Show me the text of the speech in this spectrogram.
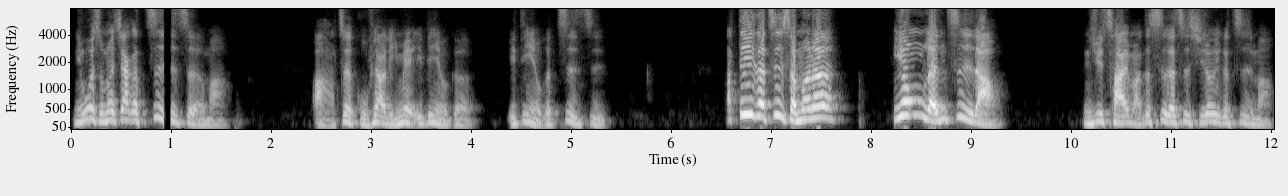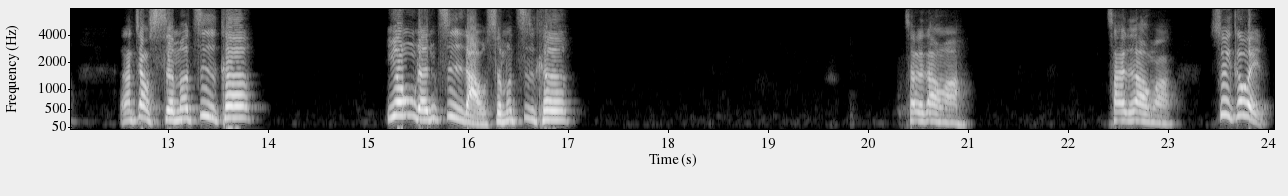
你为什么要加个智者嘛？啊，这股票里面一定有个一定有个智字啊。第一个字什么呢？庸人自扰，你去猜嘛。这四个字其中一个字嘛，那叫什么字科？庸人自扰什么字科？猜得到吗？猜得到吗？所以各位，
